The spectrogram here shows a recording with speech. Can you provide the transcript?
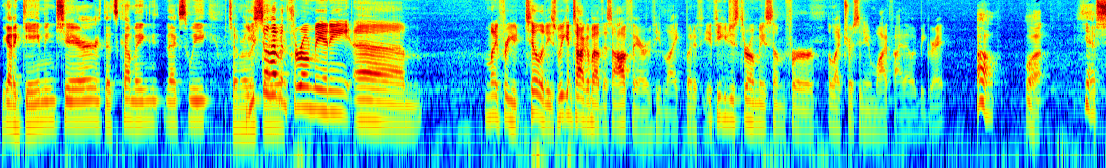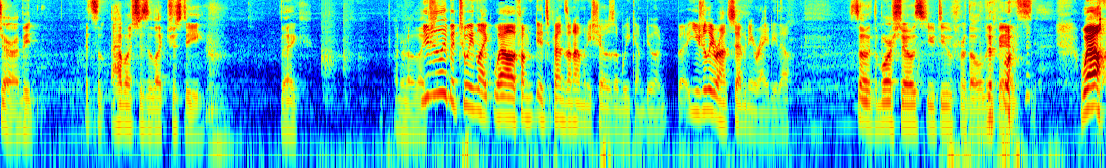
we got a gaming chair that's coming next week, which I'm really. you still haven't thrown me any um, money for utilities. We can talk about this off air if you'd like, but if, if you could just throw me some for electricity and Wi Fi, that would be great. Oh, well, yeah, sure. I mean, it's how much is electricity? Like, I don't know. Like, usually between like, well, if I'm, it depends on how many shows a week I'm doing, but usually around seventy or eighty though. so the more shows you do for the OnlyFans, Well,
